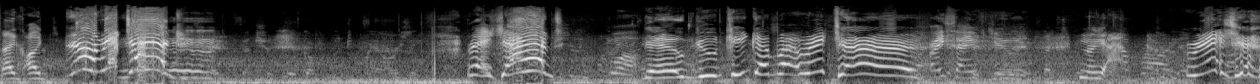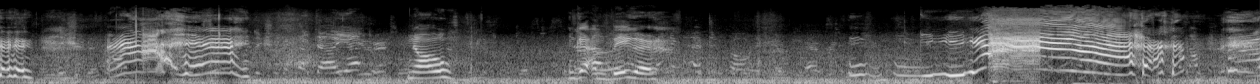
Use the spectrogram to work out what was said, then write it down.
like I. No, Richard! Richard! What? No, you think about Richard! I saved you. No, yeah. Richard! Did you die yet? no. I'm getting bigger. Your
